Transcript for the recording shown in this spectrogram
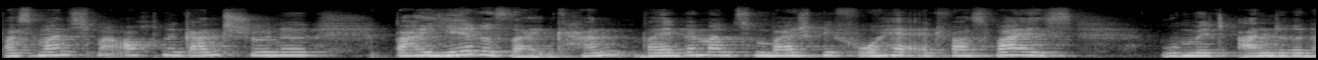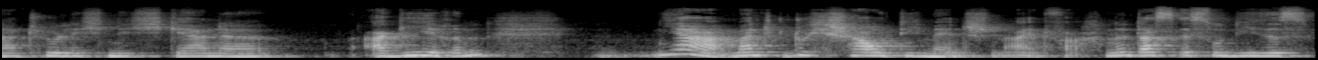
Was manchmal auch eine ganz schöne Barriere sein kann, weil wenn man zum Beispiel vorher etwas weiß, womit andere natürlich nicht gerne agieren, ja, man durchschaut die Menschen einfach. Ne? Das ist so dieses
